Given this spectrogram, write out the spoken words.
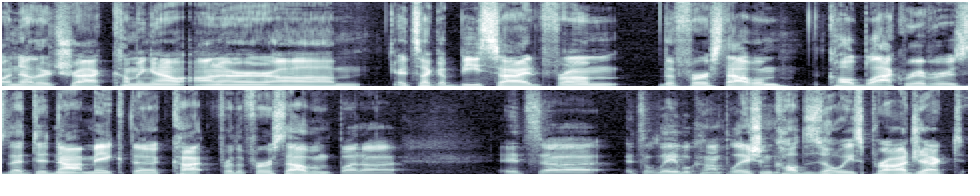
another track coming out on our. Um, it's like a B side from the first album called Black Rivers that did not make the cut for the first album, but uh, it's a it's a label compilation called Zoe's Project,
